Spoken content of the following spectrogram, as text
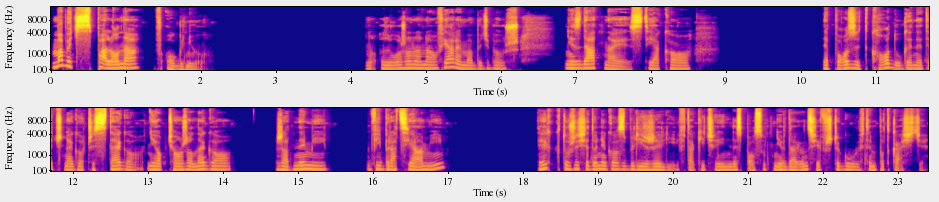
ma być spalona w ogniu. No, złożona na ofiarę ma być, bo już niezdatna jest jako depozyt kodu genetycznego czystego, nieobciążonego żadnymi wibracjami tych, którzy się do niego zbliżyli w taki czy inny sposób, nie wdając się w szczegóły w tym podcaście.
